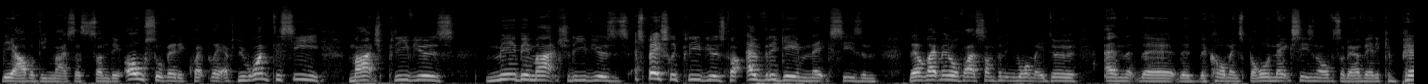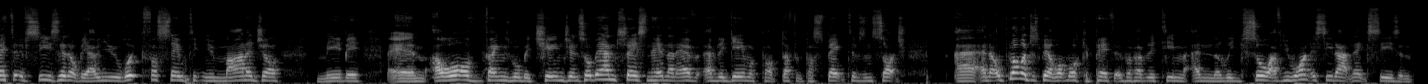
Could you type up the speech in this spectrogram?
the Aberdeen match this Sunday. Also, very quickly, if you want to see match previews, maybe match reviews, especially previews for every game next season, then let me know if that's something that you want me to do in the, the, the comments below. Next season, obviously, will be a very competitive season. It'll be a new look for Celtic, new manager maybe. Um, a lot of things will be changing, so it'll be interesting heading into every, game with different perspectives and such. Uh, and it'll probably just be a lot more competitive with every team in the league. So if you want to see that next season,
